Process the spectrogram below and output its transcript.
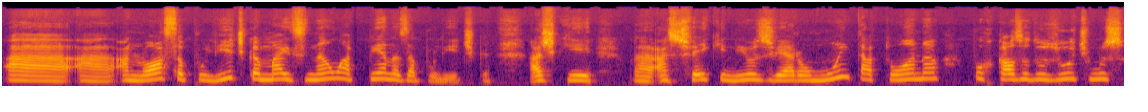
a, a, a, nossa política, mas não apenas a política. Acho que uh, as fake news vieram muito à tona por causa dos últimos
